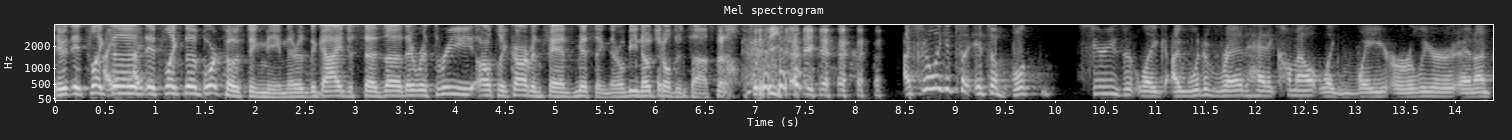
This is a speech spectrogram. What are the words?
It- it's like I- the I- it's like the board posting meme. There, the guy just says uh, there were three Altered Carbon fans missing. There will be no children's hospital. yeah, yeah. I feel like it's a it's a book series that like I would have read had it come out like way earlier, and I'm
